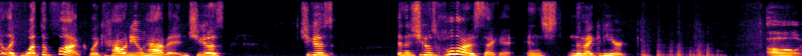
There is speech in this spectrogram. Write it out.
it? Like, what the fuck? Like, how do you have it?" And she goes, she goes, and then she goes, "Hold on a second. And, sh- and then I can hear Oh,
